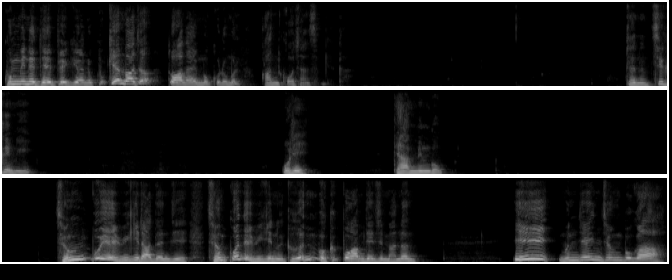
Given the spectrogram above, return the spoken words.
국민의 대표기관은 국회마저 또 하나의 먹구름을 안고 오지 않습니까? 저는 지금이 우리 대한민국 정부의 위기라든지 정권의 위기는 그건 뭐 극복하면 되지만은 이 문재인 정부가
